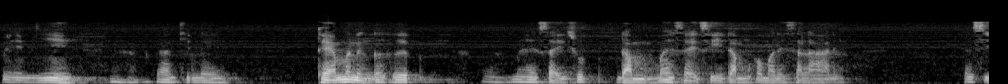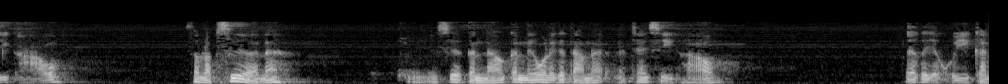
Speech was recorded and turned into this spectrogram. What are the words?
ไม่มีการกินเลยแถมมาหนึ่งก็คือไม่ให้ใส่ชุดดำไม่ใส่สีดำเข้ามาในศาลานี่ยเป็นสีขาว สำหรับเสื้อนะเสื้อกันหนาวกันเนื้ออะไรก็ตามนะใช้สีขาว แล้วก็อย่าคุยกัน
